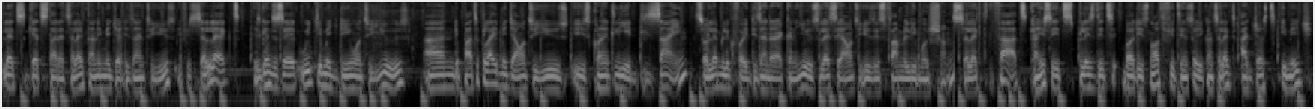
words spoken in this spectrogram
let's get started. Select an image or design to use. If you select, it's going to say which image do you want to use and the particular image I want to use is currently a design. So let me look for a design that I can use. Let's say I want to use this family motion. Select that. Can you see it's placed it, but it's not fitting. So you can select adjust image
